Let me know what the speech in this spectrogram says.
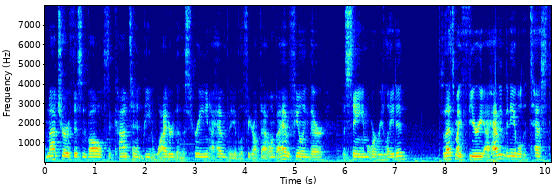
I'm not sure if this involves the content being wider than the screen. I haven't been able to figure out that one, but I have a feeling they're the same or related. So that's my theory. I haven't been able to test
